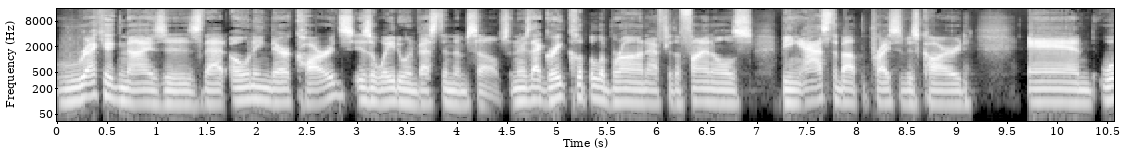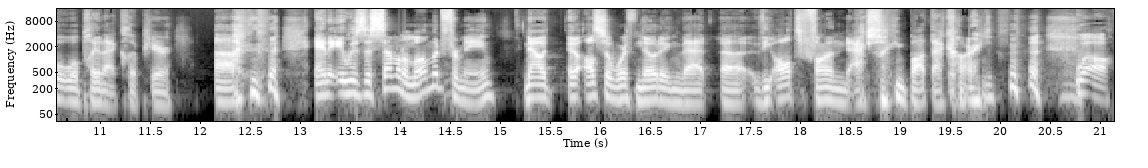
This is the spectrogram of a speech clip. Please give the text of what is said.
recognizes that owning their cards is a way to invest in themselves. And there's that great clip of LeBron after the finals being asked about the price of his card. And we'll, we'll play that clip here. Uh, and it was a seminal moment for me. Now, it, it also worth noting that uh, the alt fund actually bought that card. Well,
